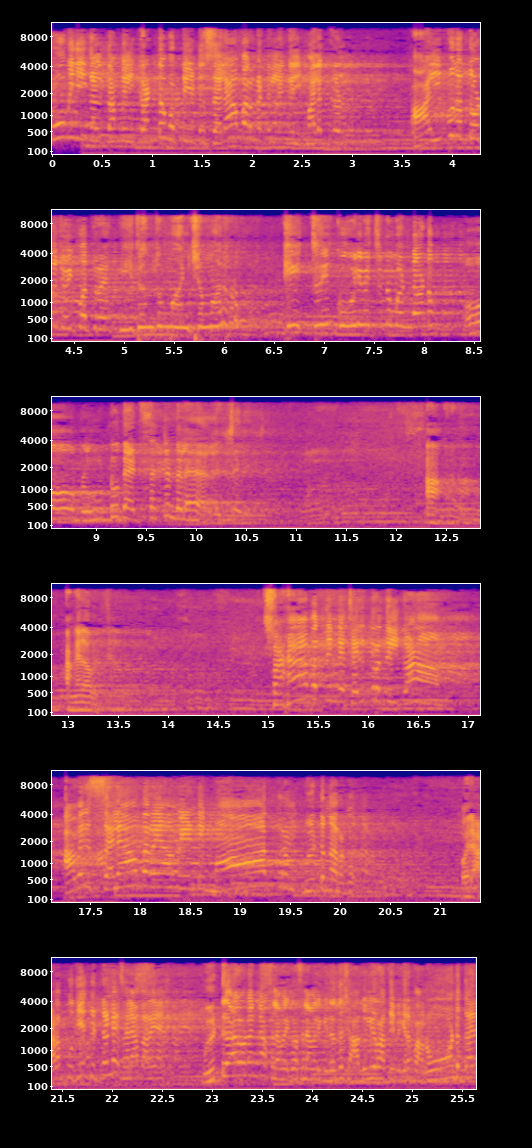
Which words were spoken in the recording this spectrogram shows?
മോമിനികൾ തമ്മിൽ കണ്ടുമുട്ടിയിട്ട് സലാം പറഞ്ഞിട്ടില്ലെങ്കിൽ മലക്കൾ അത്ഭുതത്തോട് ചോദിക്കുമത്രേ ഇതെന്തും മനുഷ്യന്മാരാണ് ഇത്രയും കൂലി വെച്ചിട്ട് മിണ്ടാണ്ടും? ഓ ബ്ലൂടൂത്ത് ഹെഡ്സെറ്റ് ഉണ്ടല്ലേ? ശരി. ആ അങ്ങനെ സഹാബത്തിന്റെ ചരിത്രത്തിൽ കാണാം അവർ സലാം പറയാൻ വേണ്ടി മാത്രം വീട്ടിൽ നിന്ന് ഇറങ്ങും ഒരാളെ പുതിയ കിട്ടണ്ടേ സലാം പറയാൻ? വീട്ടുകാരോട് തന്നെ അസ്ലാം അസ്ലാം വലൈക്കും. ഷാദുലി റാത്തി ഇങ്ങനെ പറഞ്ഞുകൊടുക്കാൻ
